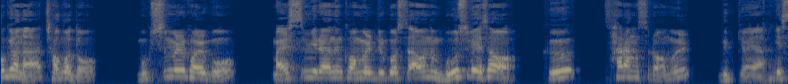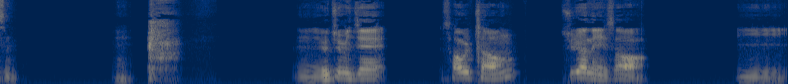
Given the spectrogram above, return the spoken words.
혹여나 적어도 목숨을 걸고 말씀이라는 검을 들고 싸우는 모습에서 그 사랑스러움을 느껴야 하겠습니다. 예. 예, 요즘 이제 서울청 수련회에서 이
